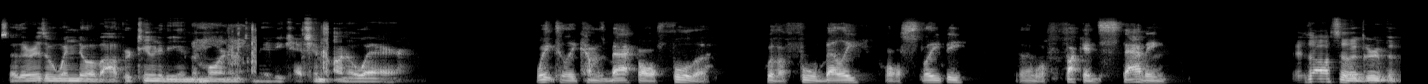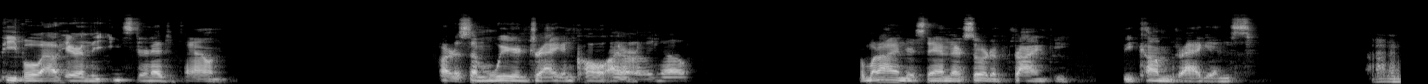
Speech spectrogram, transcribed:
So there is a window of opportunity in the morning to maybe catch him unaware. Wait till he comes back all full of with a full belly, all sleepy, and then we'll fucking stab him. There's also a group of people out here in the eastern edge of town. Part of some weird dragon cult, I don't really know. From what I understand, they're sort of trying to become dragons. I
